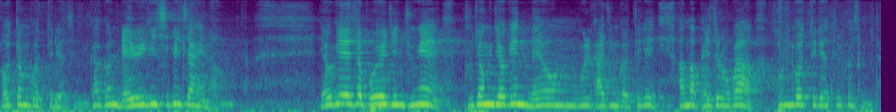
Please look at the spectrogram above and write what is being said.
어떤 것들이었습니까? 그건 레위기 11장에 나옵니다. 여기에서 보여진 중에 부정적인 내용을 가진 것들이 아마 베드로가 본 것들이었을 것입니다.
